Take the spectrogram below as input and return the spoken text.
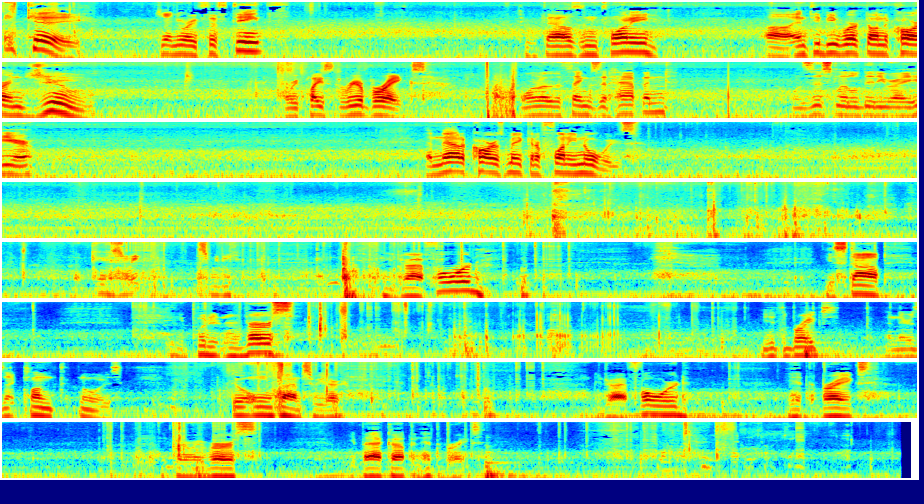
Okay, January 15th, 2020. Uh, NTB worked on the car in June and replaced the rear brakes. One of the things that happened was this little ditty right here. And now the car is making a funny noise. Okay, sweet, sweetie. You drive forward. You stop. You put it in reverse. You hit the brakes, and there's that clunk noise. Do it one time, sweetheart. You drive forward. You hit the brakes. You put it in reverse back up and hit the brakes.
